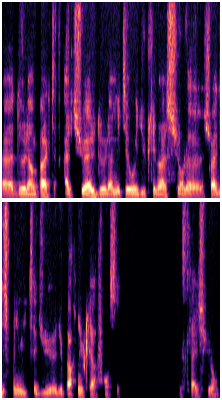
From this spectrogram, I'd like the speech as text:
euh, de l'impact actuel de la météo et du climat sur la disponibilité du, parc nucléaire français. Slide suivant.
